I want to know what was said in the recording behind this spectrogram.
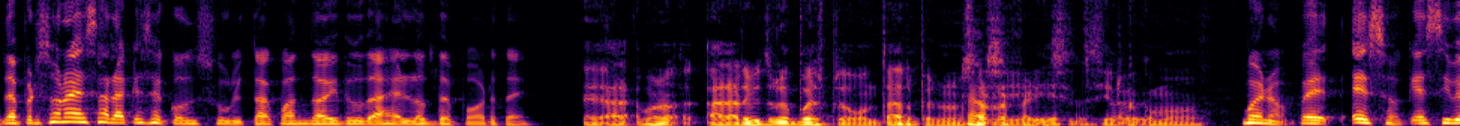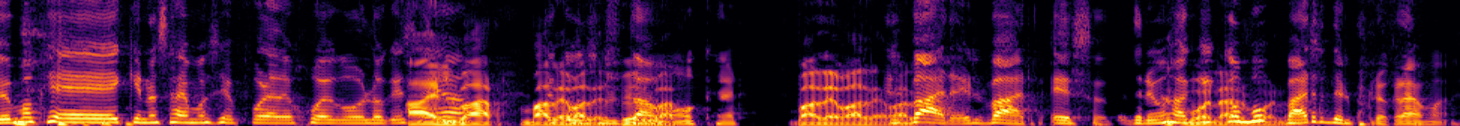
la persona esa a la que se consulta cuando hay dudas en los deportes. Eh, bueno, al árbitro le puedes preguntar, pero no claro, sé si, si te sirve como... Bueno, pues eso, que si vemos que, que, no sabemos si es fuera de juego o lo que sea... Ah, el bar, vale, vale, soy el bar. Oscar. Vale, vale, el vale. El bar, el bar, eso. Te tenemos es aquí buena, como bar del programa.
